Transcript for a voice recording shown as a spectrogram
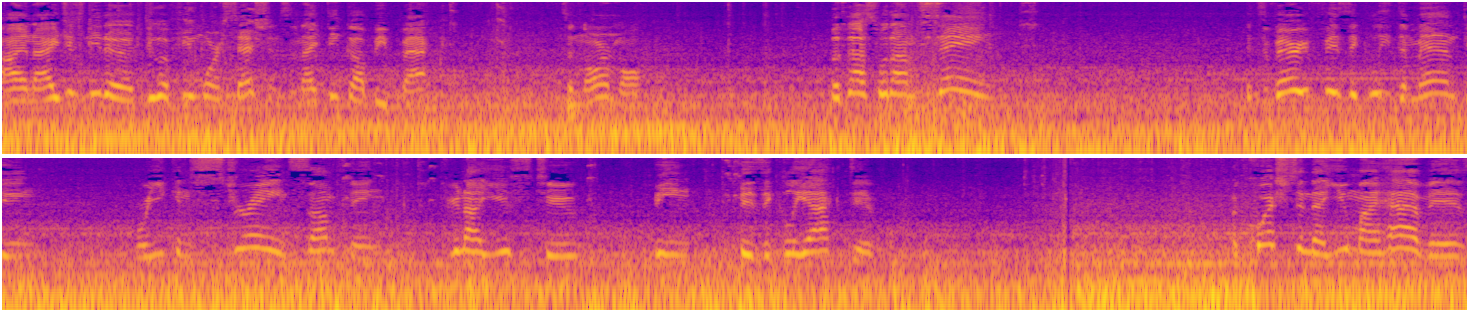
And I just need to do a few more sessions and I think I'll be back to normal. But that's what I'm saying. It's very physically demanding where you can strain something if you're not used to being physically active. A question that you might have is,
